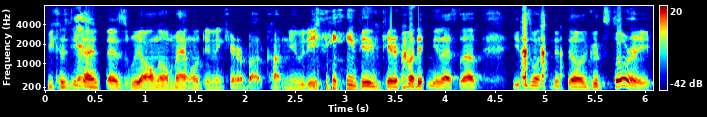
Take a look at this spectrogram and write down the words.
Because Yeah. as, as we all know, Mantlo didn't care about continuity. he didn't care about any of that stuff. He just wanted to tell a good story,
